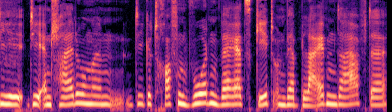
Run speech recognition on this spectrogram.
Die, die Entscheidungen, die getroffen wurden, wer jetzt geht und wer bleiben darf. Der,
